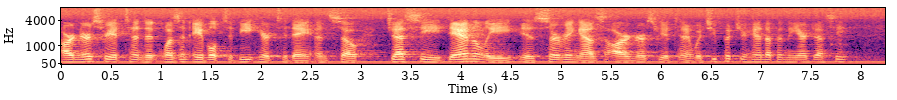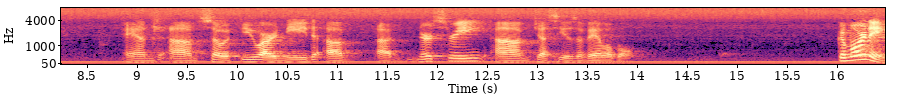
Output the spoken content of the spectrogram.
our nursery attendant, wasn't able to be here today, and so Jesse Danley is serving as our nursery attendant. Would you put your hand up in the air, Jesse? And um, so if you are in need of uh, nursery, um, Jesse is available. Good morning.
